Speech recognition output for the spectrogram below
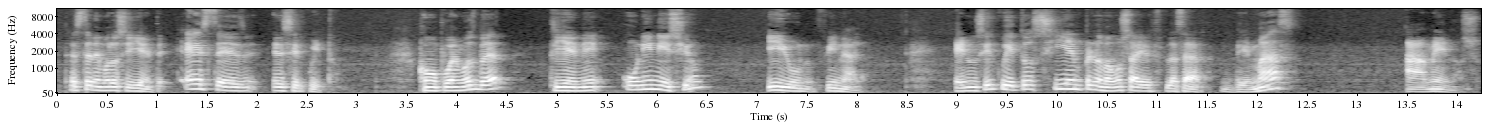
Entonces tenemos lo siguiente, este es el circuito. Como podemos ver, tiene un inicio y un final. En un circuito siempre nos vamos a desplazar de más a menos.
